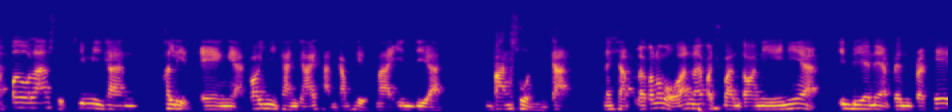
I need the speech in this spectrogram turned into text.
Apple ล่าสุดที่มีการผลิตเองเนี่ยก็มีการย้ายฐานการผลิตมาอินเดียบางส่วนเหมือนกันนะครับแล้วก็ต้องบอกว่าณปัจจุบันตอนนี้เนี่ยอินเดียเนี่ยเป็นประเทศ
